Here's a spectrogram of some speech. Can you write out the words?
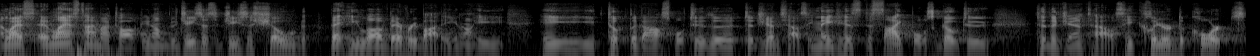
and last, and last time I talked, you know, Jesus, Jesus showed that he loved everybody. You know, he, he took the gospel to the to Gentiles. He made his disciples go to, to the Gentiles. He cleared the courts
